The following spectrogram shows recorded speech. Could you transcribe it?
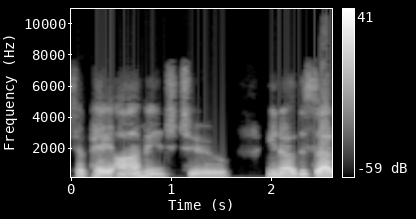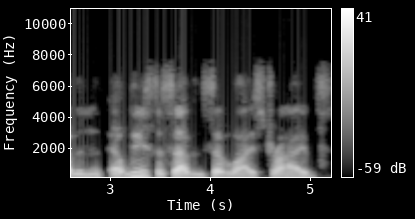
to pay homage to, you know, the seven at least the seven civilized tribes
